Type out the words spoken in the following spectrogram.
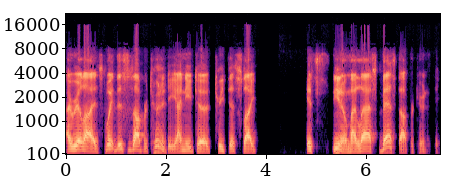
I realized, wait, this is opportunity. I need to treat this like it's, you know, my last best opportunity.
